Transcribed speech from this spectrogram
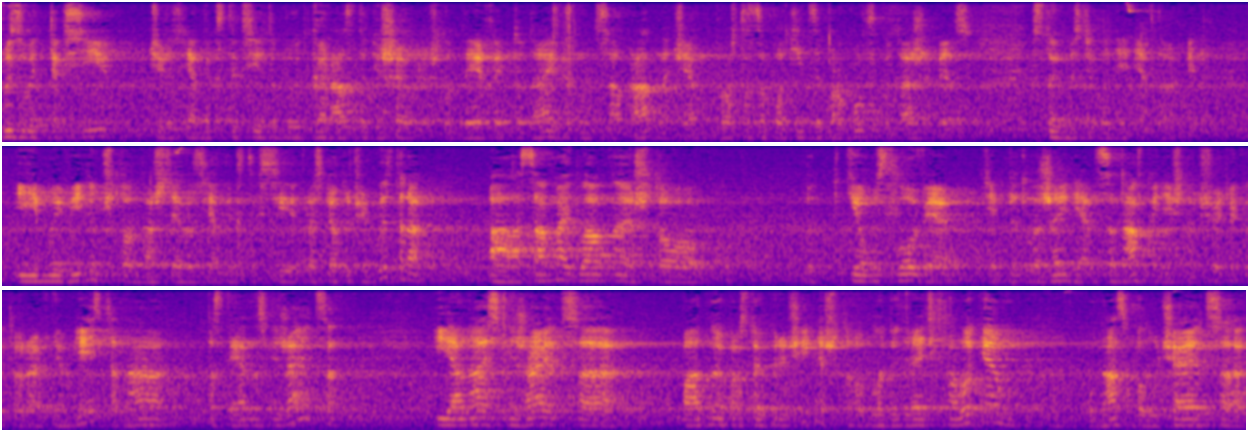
вызвать такси через Яндекс Такси это будет гораздо дешевле, чтобы доехать туда и вернуться обратно, чем просто заплатить за парковку даже без стоимости владения автомобилем. И мы видим, что наш сервис Яндекс Такси растет очень быстро, а самое главное, что те условия, те предложения, цена в конечном счете, которая в нем есть, она постоянно снижается. И она снижается по одной простой причине, что благодаря технологиям у нас получается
